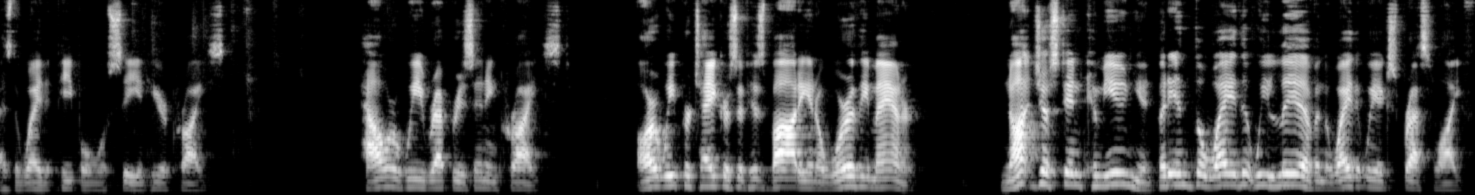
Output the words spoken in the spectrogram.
as the way that people will see and hear Christ. How are we representing Christ? Are we partakers of his body in a worthy manner? Not just in communion, but in the way that we live and the way that we express life.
